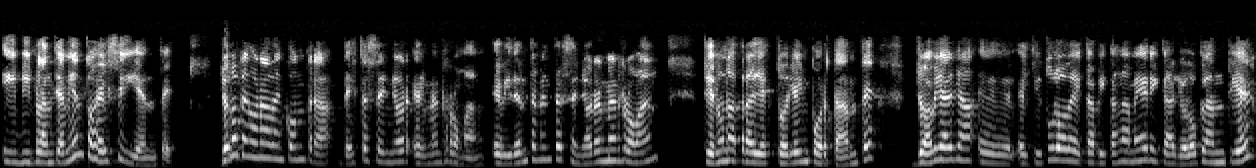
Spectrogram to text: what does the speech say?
y mi planteamiento es el siguiente. Yo no tengo nada en contra de este señor Elmer Román. Evidentemente el señor Elmer Román tiene una trayectoria importante. Yo había ya eh, el título de Capitán América, yo lo planteé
